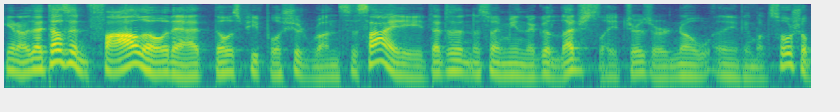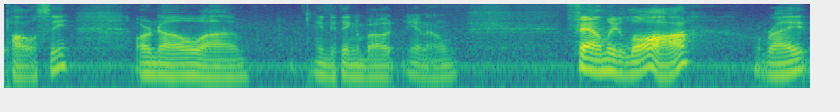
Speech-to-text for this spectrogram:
you know, that doesn't follow that those people should run society. That doesn't necessarily mean they're good legislators or know anything about social policy or know uh, anything about, you know, family law, right?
